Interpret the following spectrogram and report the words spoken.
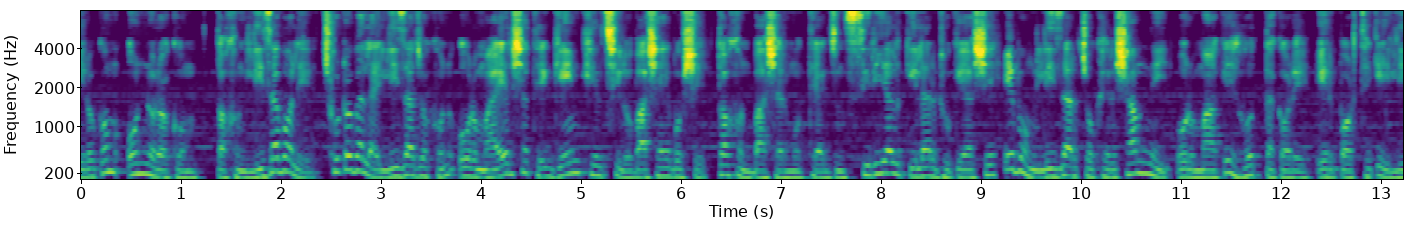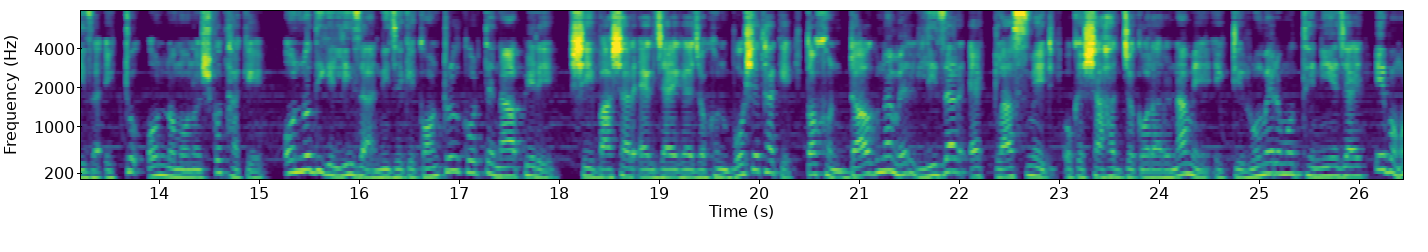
এইরকম অন্যরকম। তখন লিজা বলে, ছোটবেলায় লিজা যখন ওর মায়ের সাথে গেম খেলছিল বাসায় বসে, তখন বাসার মধ্যে একজন সিরিয়াল কিলার ঢুকে আসে এবং লিজার চোখের সামনেই ওর মাকে হত্যা করে। এরপর থেকেই লিজা একটু অন্যমনস্ক থাকে। অন্যদিকে লিজা নিজেকে কন্ট্রোল করতে না পেরে সেই বাসার এক জায়গায় যখন বসে থাকে, তখন ডাগ নামের লিজার এক ক্লাসমেট ওকে সাহায্য করার নামে একটি রুমের মধ্যে নিয়ে যায় এবং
